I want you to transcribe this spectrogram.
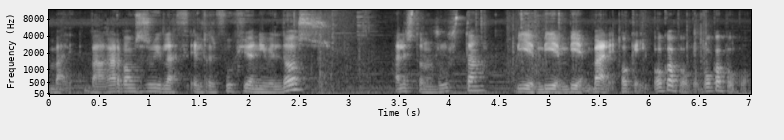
Vale, vagar, vamos a subir el refugio a nivel 2. Vale, esto nos gusta. Bien, bien, bien. Vale, ok, poco a poco, poco a poco.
